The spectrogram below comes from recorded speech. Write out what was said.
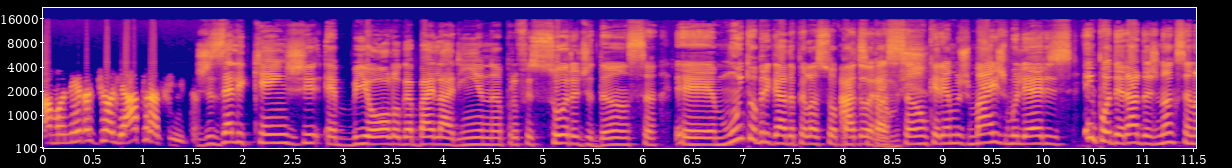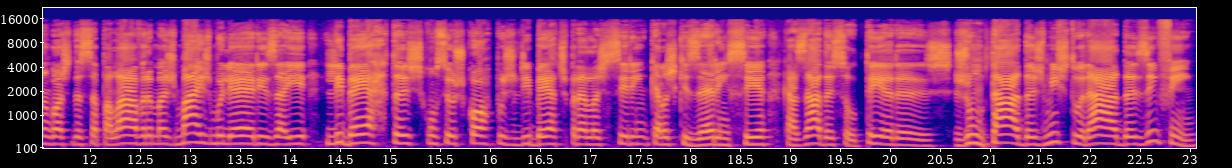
a maneira de olhar para a vida. Gisele Kenji é bióloga, bailarina, professora de dança. É, muito obrigada pela sua participação. Adoramos. Queremos mais mulheres empoderadas, não que você não goste dessa palavra, mas mais mulheres aí libertas, com seus corpos libertos para elas serem o que elas quiserem ser, casadas, solteiras, juntadas, misturadas, enfim,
